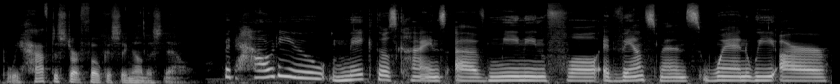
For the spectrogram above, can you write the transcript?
but we have to start focusing on this now. But how do you make those kinds of meaningful advancements when we are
